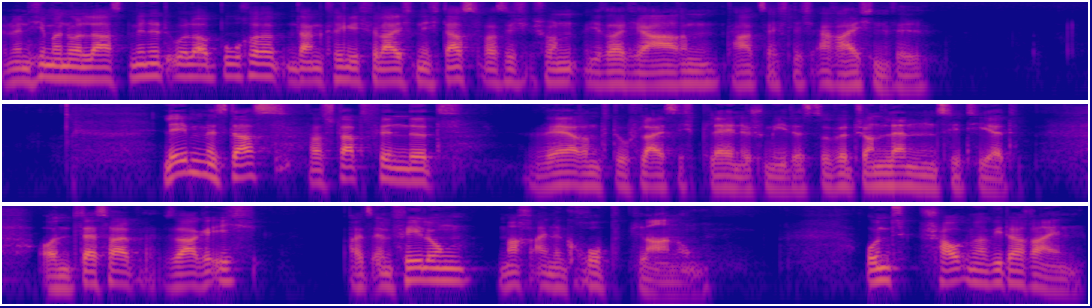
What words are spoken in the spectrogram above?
Denn wenn ich immer nur Last-Minute-Urlaub buche, dann kriege ich vielleicht nicht das, was ich schon seit Jahren tatsächlich erreichen will. Leben ist das, was stattfindet, während du fleißig Pläne schmiedest. So wird John Lennon zitiert. Und deshalb sage ich als Empfehlung, mach eine Grobplanung. Und schau immer wieder rein.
